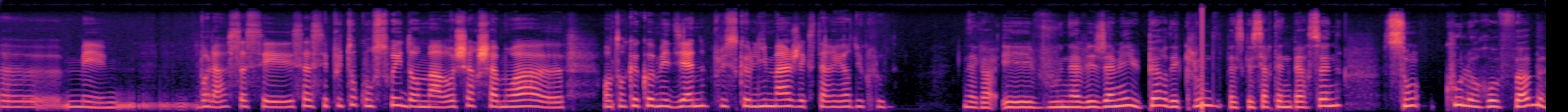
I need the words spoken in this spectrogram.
Euh, mais voilà, ça s'est plutôt construit dans ma recherche à moi euh, en tant que comédienne, plus que l'image extérieure du clown. D'accord. Et vous n'avez jamais eu peur des clowns? Parce que certaines personnes sont coulrophobes,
